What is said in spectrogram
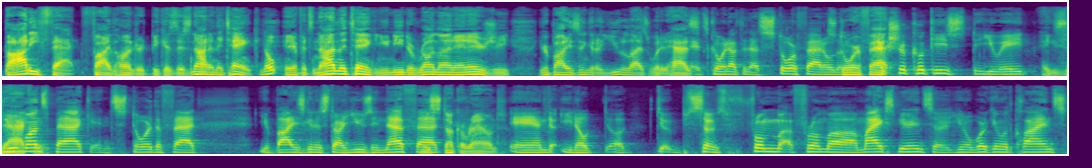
body fat 500 because it's not in the tank. Nope. And if it's not in the tank and you need to run on that energy, your body isn't going to utilize what it has. It's going after that store fat, all Store the fat. extra cookies that you ate a few months back and store the fat. Your body's going to start using that fat, stuck around. and you know. Uh, so from from uh, my experience, uh, you know, working with clients,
